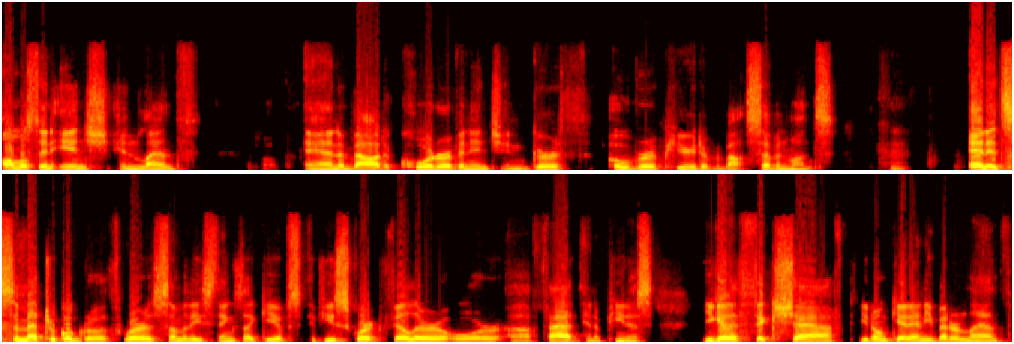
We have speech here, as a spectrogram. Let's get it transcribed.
almost an inch in length and about a quarter of an inch in girth over a period of about seven months. Hmm. And it's symmetrical growth, whereas some of these things, like if, if you squirt filler or uh, fat in a penis, you get a thick shaft, you don't get any better length,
